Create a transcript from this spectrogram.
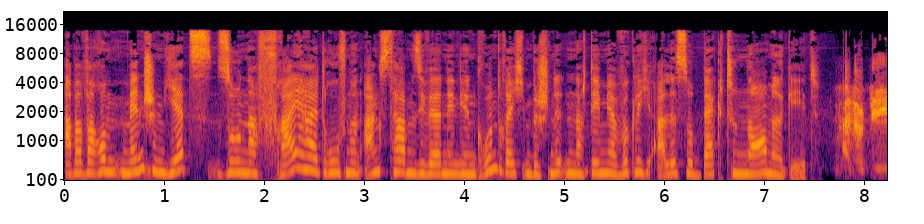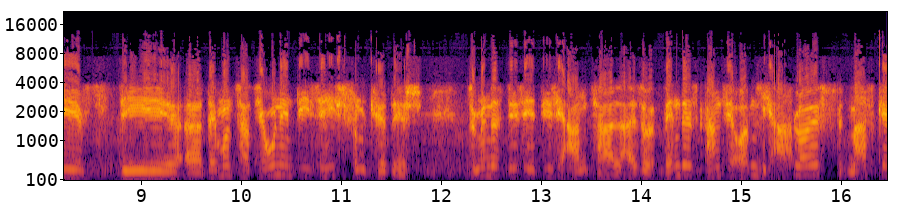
aber warum Menschen jetzt so nach Freiheit rufen und Angst haben, sie werden in ihren Grundrechten beschnitten, nachdem ja wirklich alles so back to normal geht? Also die, die äh, Demonstrationen, die sehe ich schon kritisch. Zumindest diese, diese Anzahl. Also wenn das Ganze ordentlich abläuft, mit Maske,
